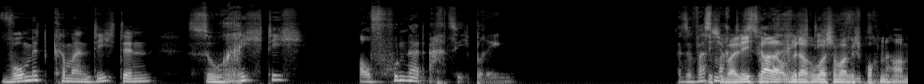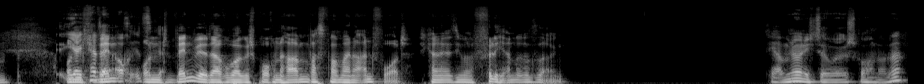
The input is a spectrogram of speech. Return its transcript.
womit kann man dich denn so richtig auf 180 bringen. Also was ich überlege so gerade, ob wir darüber schon mal gesprochen haben. Und, ja, ich hatte wenn, auch und wenn wir darüber gesprochen haben, was war meine Antwort? Ich kann jetzt immer völlig anderes sagen. Wir haben noch nicht darüber gesprochen, oder?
